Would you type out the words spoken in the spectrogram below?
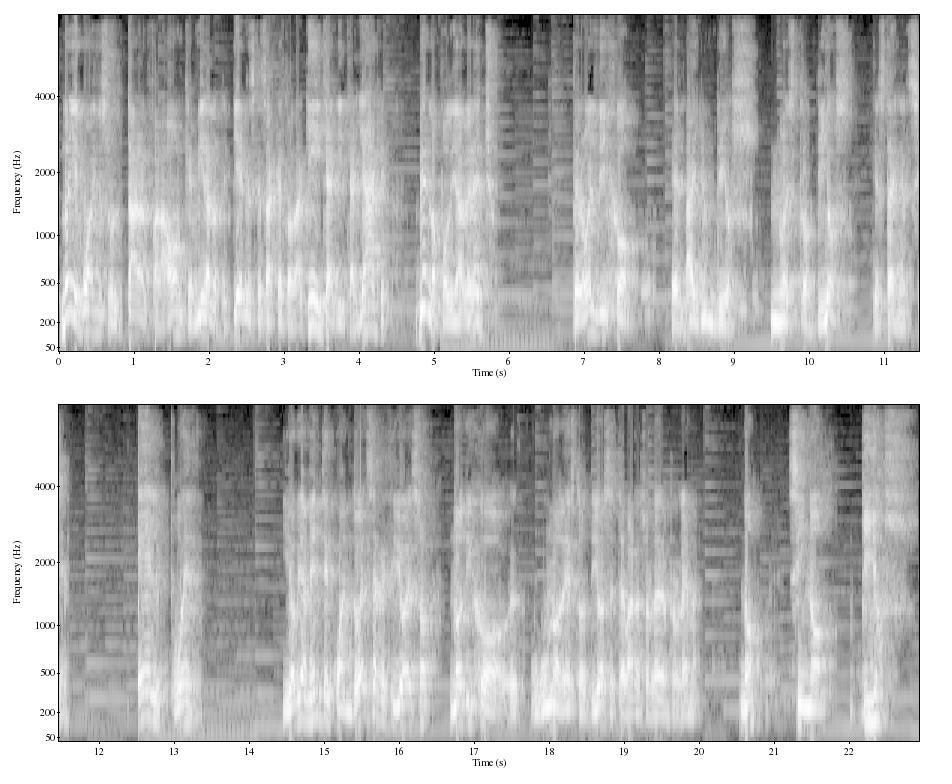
No llegó a insultar al faraón que mira lo que tienes, que saque todo aquí, que aquí, que allá, bien lo podía haber hecho. Pero él dijo, hay un Dios, nuestro Dios que está en el cielo. Él puede. Y obviamente cuando él se refirió a eso, no dijo uno de estos dioses te va a resolver el problema. No, sino Dios.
